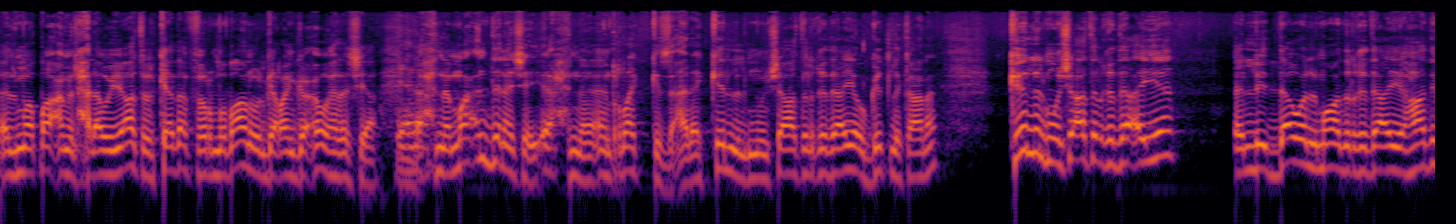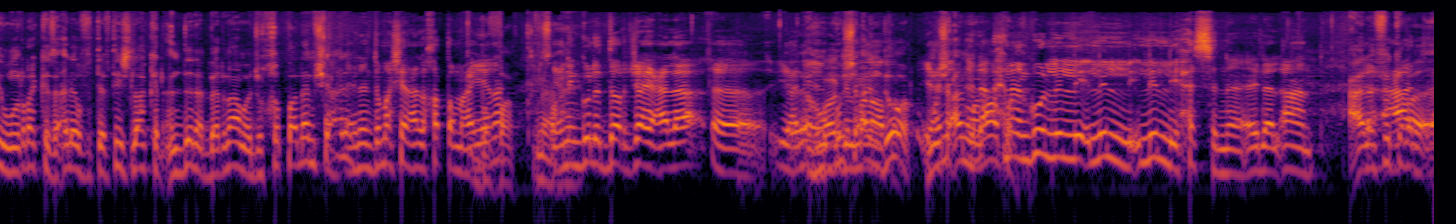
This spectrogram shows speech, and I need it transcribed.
المطاعم الحلويات والكذا في رمضان والقرنقعو وهالأشياء يعني- إحنا ما عندنا شيء إحنا نركز على كل المنشآت الغذائية وقلت لك أنا كل المنشآت الغذائية اللي تداول المواد الغذائية هذه ونركز عليه في التفتيش لكن عندنا برنامج وخطة نمشي يعني عليه أنتم ماشيين على خطة معينة؟ بالضبط، نعم. يعني نقول الدور جاي على آه، يعني هو مش عن. دور مش عن يعني لا، إحنا مناطق. نقول للي للي, للي يحس إنه إلى الآن على فكرة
